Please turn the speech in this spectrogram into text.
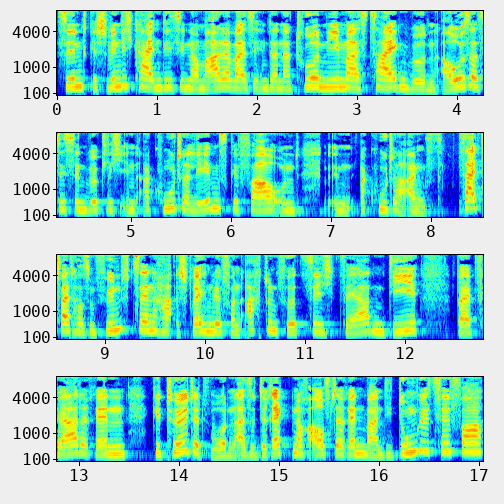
sind Geschwindigkeiten, die sie normalerweise in der Natur niemals zeigen würden, außer sie sind wirklich in akuter Lebensgefahr und in akuter Angst. Seit 2015 sprechen wir von 48 Pferden, die bei Pferderennen getötet wurden, also direkt noch auf der Rennbahn. Die Dunkelziffer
